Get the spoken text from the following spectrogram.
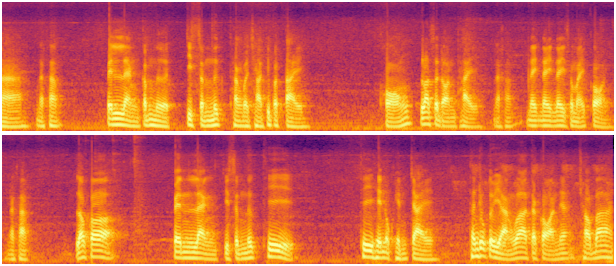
นานะครับ เป็นแหล่งกำเนิดจิตสำนึกทางประชาธิปไตยของราษฎรไทยนะครับในในในสมัยก่อนนะครับ แล้วก็เป็นแหล่งจิตสำนึกที่ที่เห็นอกเห็นใจ ท่านยกตัวอย่างว่าแต่ก่อนเนี่ยชาวบ้าน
